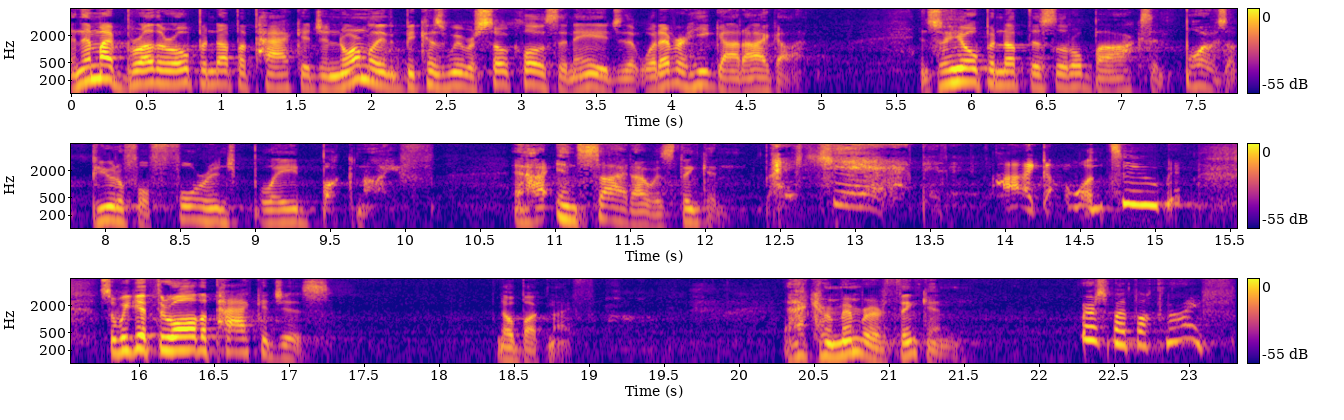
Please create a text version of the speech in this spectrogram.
And then my brother opened up a package, and normally, because we were so close in age, that whatever he got, I got. And so he opened up this little box, and boy, it was a beautiful four inch blade buck knife. And I, inside, I was thinking, yeah, I got one too, man. So we get through all the packages. No buck knife. And I can remember thinking, Where's my buck knife?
